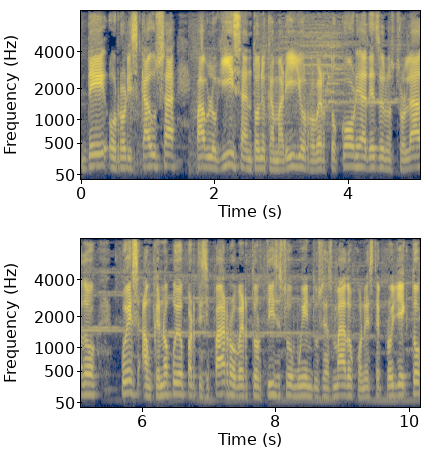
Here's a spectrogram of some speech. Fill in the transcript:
de Horroris Causa, Pablo Guisa, Antonio Camarillo, Roberto Corea, desde nuestro lado, pues aunque no ha podido participar, Roberto Ortiz estuvo muy entusiasmado con este proyecto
